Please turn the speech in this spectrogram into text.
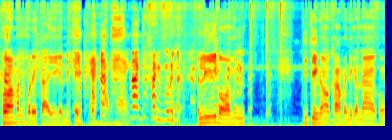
เพราะว่ามันบ่ได้ไกลกันเด้แม่หาวห่วยนั่นก็ไปบุญอลีเพราะว่ามัน ที่จริงนะเฮาข้ามไปนี่ก็หน้าของ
